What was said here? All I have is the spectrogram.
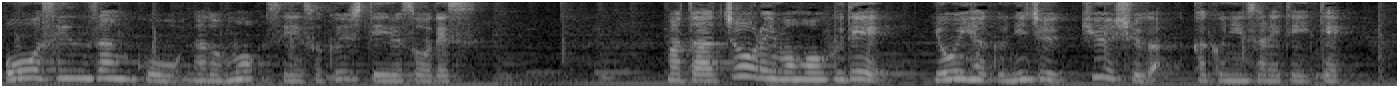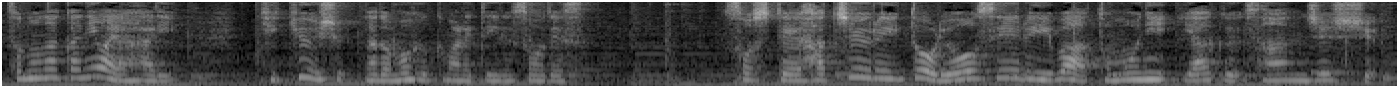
オオセンザンコウなども生息しているそうです。また鳥類も豊富で429種が確認されていてその中にはやはり気球種なども含まれているそうです。そして爬虫類と両生類はともに約30種。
